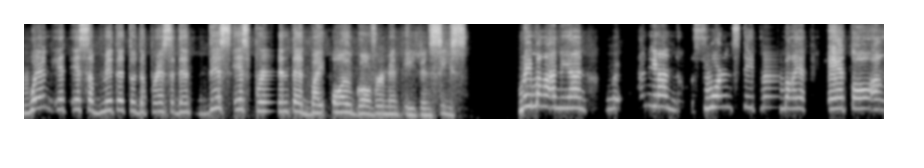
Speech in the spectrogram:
when it is submitted to the President, this is printed by all government agencies. May mga ano yan, ano yan, sworn statement mga yan. Ito ang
